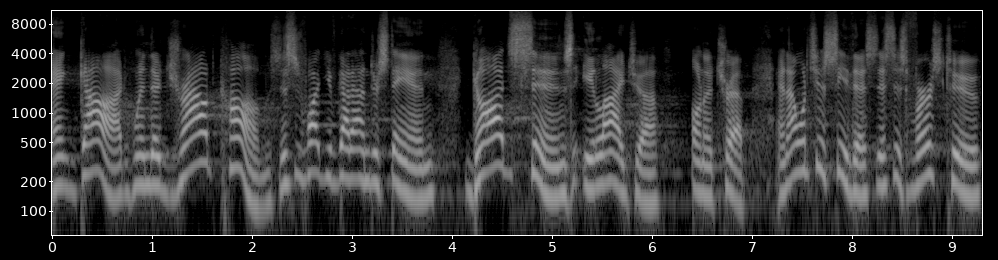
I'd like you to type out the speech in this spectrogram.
And God, when the drought comes, this is what you've got to understand God sends Elijah on a trip. And I want you to see this. This is verse 2,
